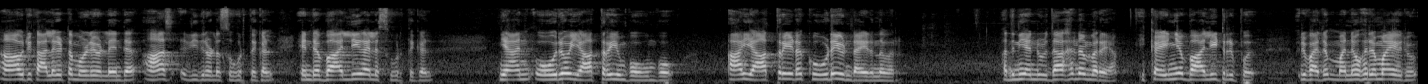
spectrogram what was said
ആ ഒരു കാലഘട്ടം മുഴുവനുള്ള എന്റെ ആ രീതിയിലുള്ള സുഹൃത്തുക്കൾ എന്റെ ബാല്യകാല സുഹൃത്തുക്കൾ ഞാൻ ഓരോ യാത്രയും പോകുമ്പോൾ ആ യാത്രയുടെ കൂടെ ഉണ്ടായിരുന്നവർ. അതിന് ഞാൻ ഒരു ഉദാഹരണം പറയാം. ഈ കഴിഞ്ഞ ബാലി ട്രിപ്പ് ഒരു വര മനോഹരമായ ഒരു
